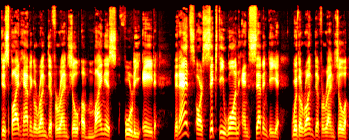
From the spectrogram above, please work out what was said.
despite having a run differential of minus 48. The Nats are 61 and 70 with a run differential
